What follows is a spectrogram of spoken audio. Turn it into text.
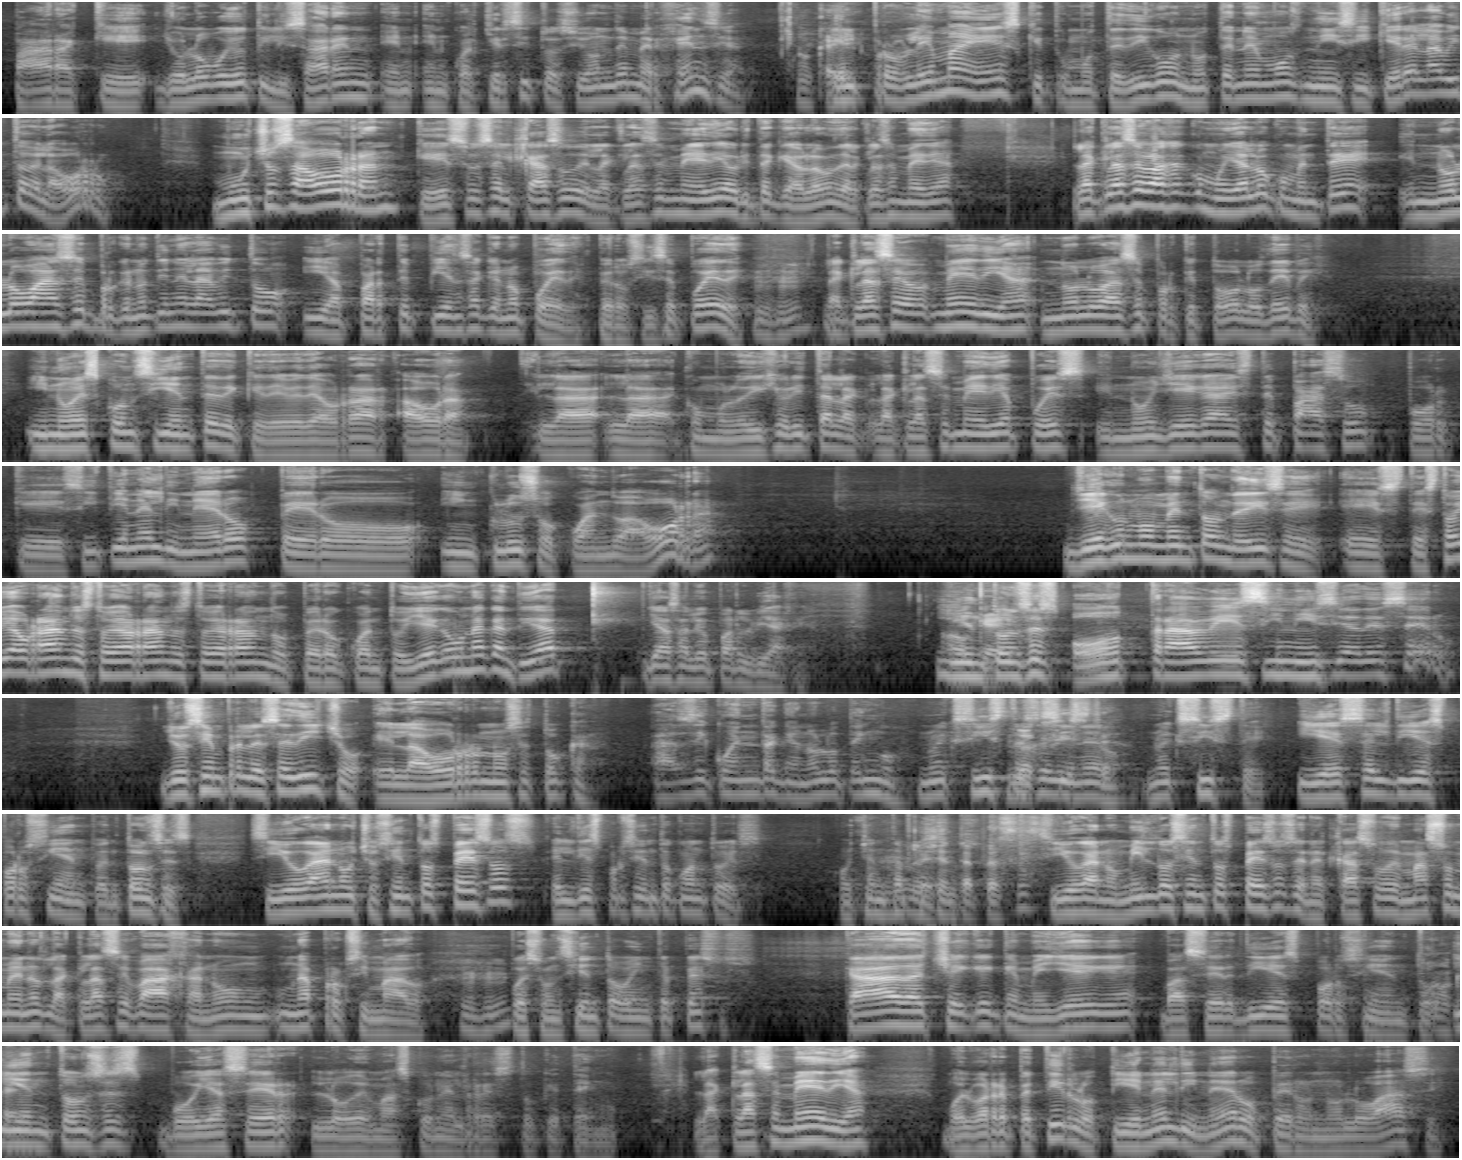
para que yo lo voy a utilizar en, cualquier situación de emergencia. El problema es que, como te digo, no tenemos ni siquiera el hábito del ahorro. Muchos ahorran, que eso es el caso de la clase media, ahorita que hablamos de la clase media, la clase baja, como ya lo comenté, no lo hace porque no tiene el hábito y aparte piensa que no puede, pero sí se puede. La clase media no lo hace porque todo lo debe y no es consciente de que debe de ahorrar. Ahora, la, como lo dije ahorita, la, clase media pues no llega a este paso porque sí tiene el dinero, pero incluso cuando ahorra, llega un momento donde dice, este, estoy ahorrando, estoy ahorrando, estoy ahorrando, pero cuando llega una cantidad, ya salió para el viaje. Y entonces otra vez inicia de cero. Yo siempre les he dicho, el ahorro no se toca. Haz de cuenta que no lo tengo. No existe ese dinero. No existe. Y es el 10%. Entonces, si yo gano 800 pesos, ¿el 10% cuánto es? 80 pesos. 80 pesos. Si yo gano 1200 pesos, en el caso de más o menos la clase baja, ¿no? Un, aproximado, pues son 120 pesos. Cada cheque que me llegue va a ser 10%. Y entonces voy a hacer lo demás con el resto que tengo. La clase media, vuelvo a repetirlo, tiene el dinero, pero no lo hace.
